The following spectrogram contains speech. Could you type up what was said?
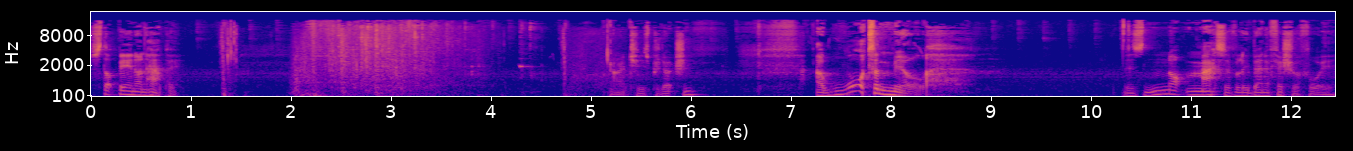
Stop being unhappy. Alright, cheese production. A watermill is not massively beneficial for you.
